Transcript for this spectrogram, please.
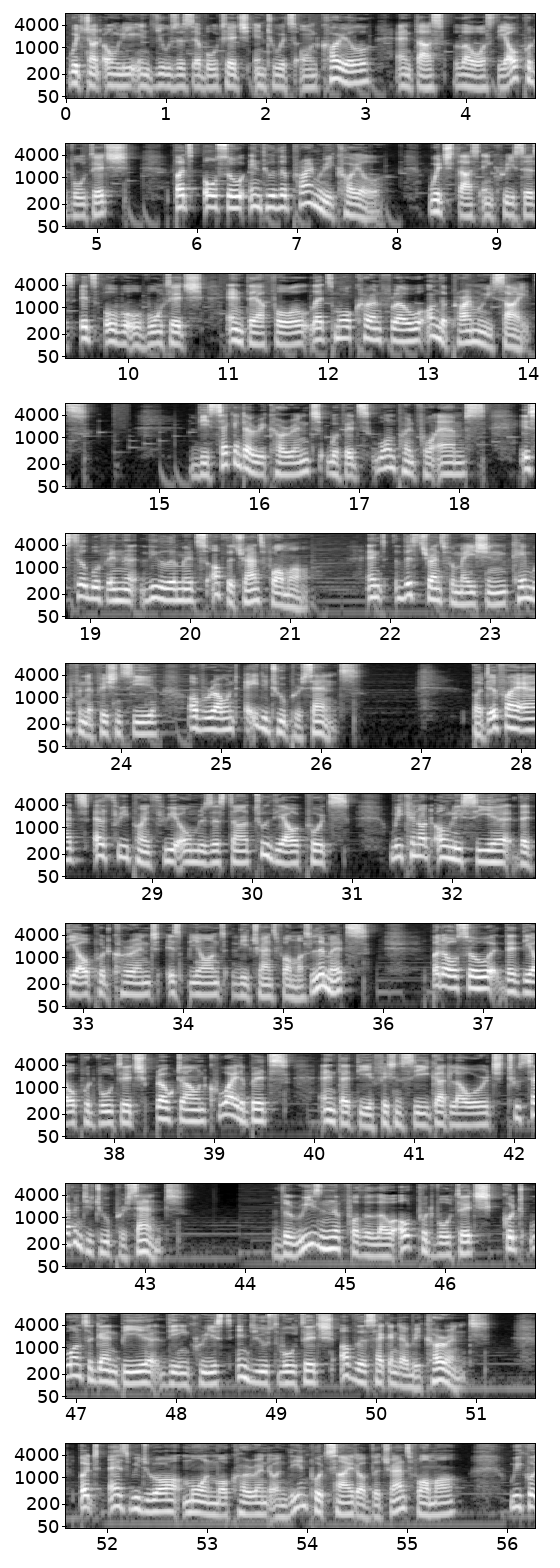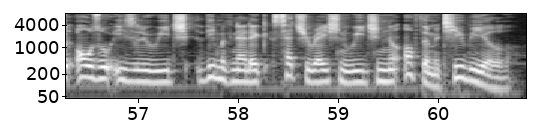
which not only induces a voltage into its own coil and thus lowers the output voltage, but also into the primary coil, which thus increases its overall voltage and therefore lets more current flow on the primary sides. The secondary current with its 1.4 amps is still within the limits of the transformer, and this transformation came with an efficiency of around 82%. But if I add a 3.3 ohm resistor to the outputs, we can not only see that the output current is beyond the transformer's limits, but also that the output voltage broke down quite a bit and that the efficiency got lowered to 72%. The reason for the low output voltage could once again be the increased induced voltage of the secondary current. But as we draw more and more current on the input side of the transformer, we could also easily reach the magnetic saturation region of the material.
